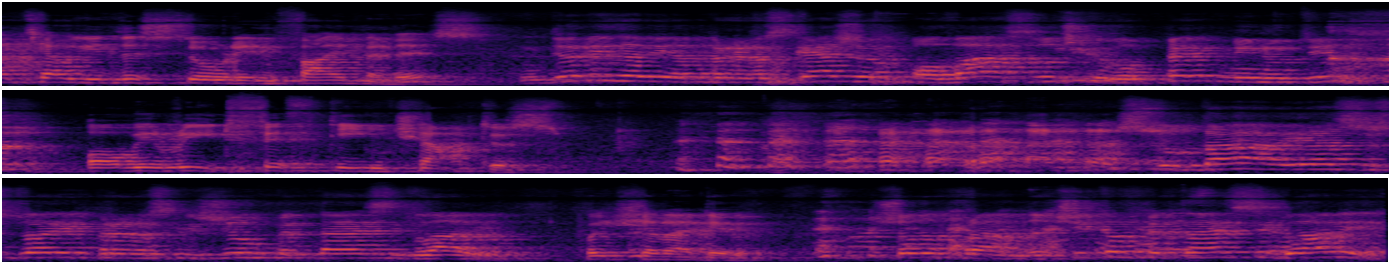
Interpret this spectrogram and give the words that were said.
I tell you this story in five minutes, Дори да ви ја прераскажам оваа случка во 5 минути, or we read 15 chapters. со таа јас уствари прераскажувам 15 глави. What should I do? Што да правам? Да читам 15 глави?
